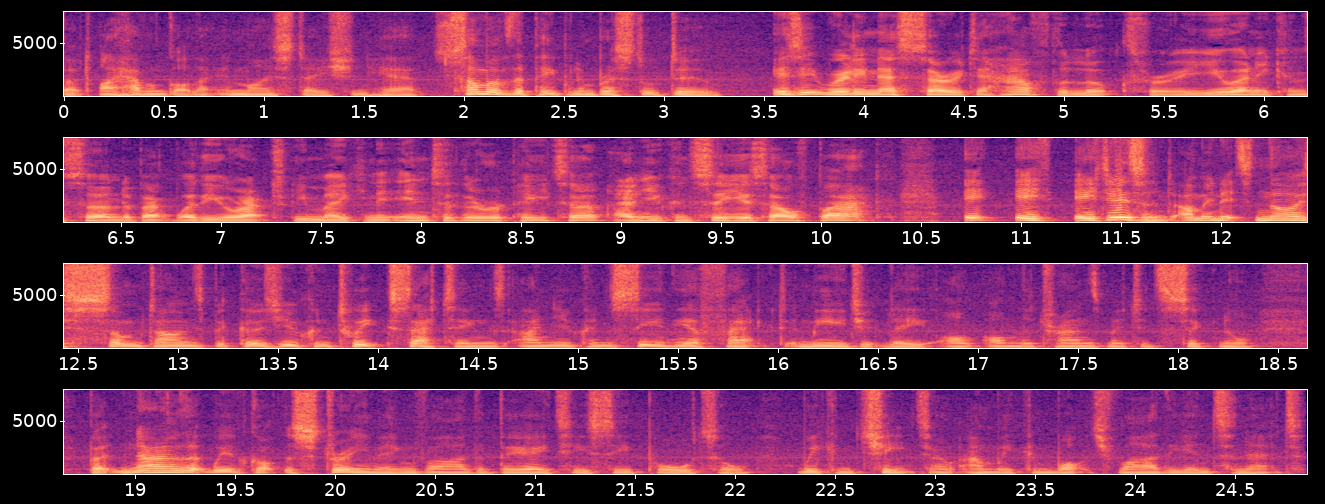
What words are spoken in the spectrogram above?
But I haven't got that in my station here. Some of the people in Bristol do. Is it really necessary to have the look through? Are you only concerned about whether you're actually making it into the repeater and you can see yourself back? It, it, it isn't. I mean, it's nice sometimes because you can tweak settings and you can see the effect immediately on, on the transmitted signal. But now that we've got the streaming via the BATC portal, we can cheat and- we can watch via the internet.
